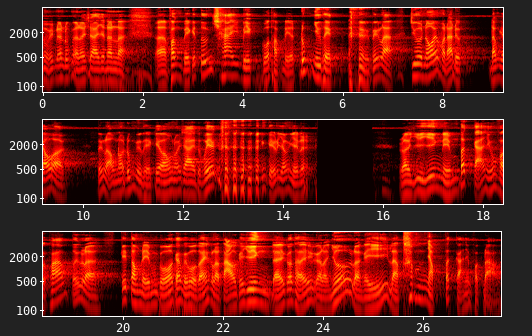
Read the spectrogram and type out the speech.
Biết nói đúng là nói sai cho nên là à, phân biệt cái tướng sai biệt của thập địa đúng như thiệt. Tức là chưa nói mà đã được đóng dấu rồi. Tức là ông nói đúng như thiệt chứ ông không nói sai tôi biết. Kiểu nó giống như vậy đó. Rồi vì duyên niệm tất cả những Phật pháp tức là cái tâm niệm của các vị Bồ Tát là tạo cái duyên để có thể, gọi là, nhớ, là nghĩ, là thâm nhập tất cả những Phật đạo.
